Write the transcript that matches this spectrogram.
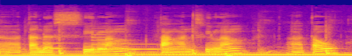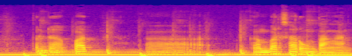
uh, tanda silang tangan silang atau terdapat uh, gambar sarung tangan.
